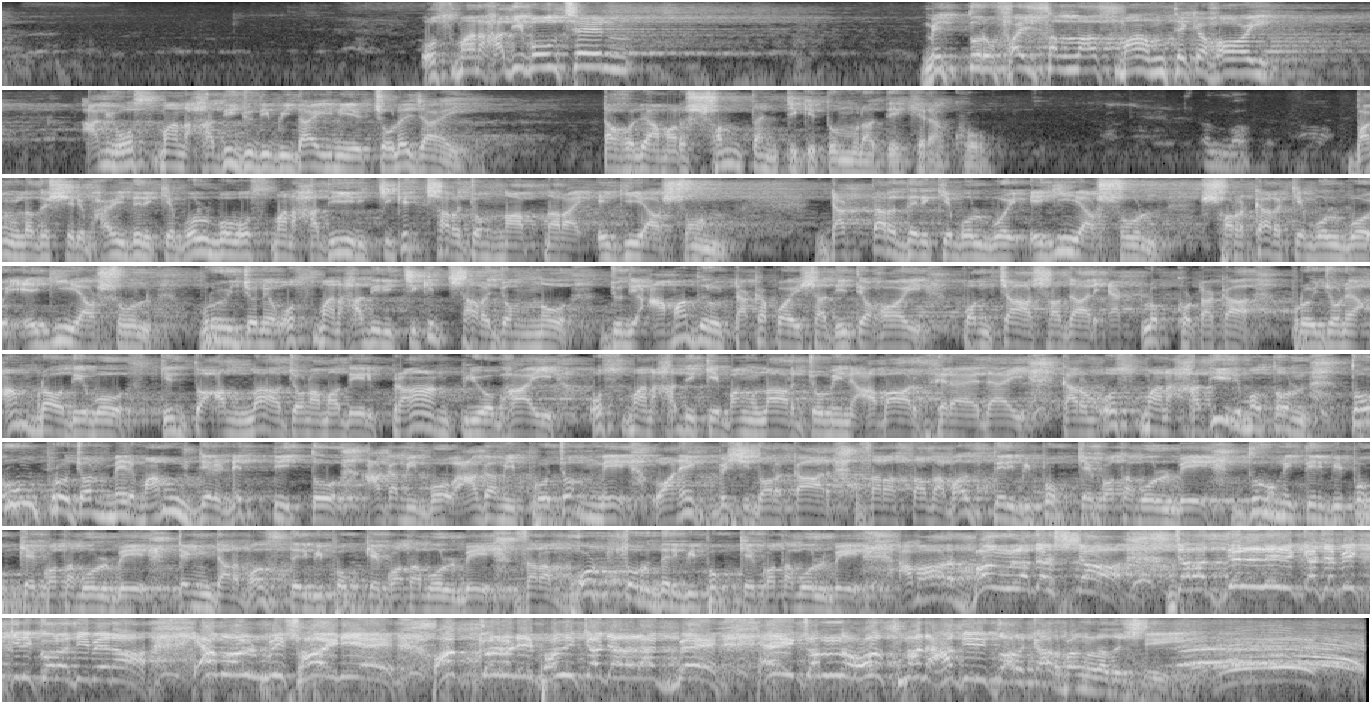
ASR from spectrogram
ওসমান হাদি বলছেন মৃত্যুর ফয়সাল্লা আসমান থেকে হয়। আমি ওসমান হাদি যদি বিদায় নিয়ে চলে যাই তাহলে আমার সন্তানটিকে তোমরা দেখে রাখো। বাংলাদেশের ভাইদেরকে বলব ওসমান হাদির চিকিৎসার জন্য আপনারা এগিয়ে আসুন। ডাক্তারদেরকে বলব, এগিয়ে আসুন, সরকারকে বলব, এগিয়ে আসুন। প্রয়োজনে ওসমান হাদির চিকিৎসার জন্য যদি আমাদেরও টাকা পয়সা দিতে হয়, পঞ্চাশ হাজার, এক লক্ষ টাকা প্রয়োজনে আমরাও দেব। কিন্তু আল্লাহ যেন আমাদের প্রাণ প্রিয় ভাই ওসমান হাদিকে বাংলার জমিনে আবার ফেরায় দেয়। কারণ ওসমান হাদির মতন তরুণ প্রজন্মের মানুষদের নেতৃত্ব আগামী আগামী প্রজন্মে অনেক বেশি দরকার। যারা সাদাবাজদের বিপক্ষে কথা বলবে দুর্নীতির বিপক্ষে কথা বলবে টেন্ডারবাজদের বিপক্ষে কথা বলবে, যারা ভোট চোরদের বিপক্ষে কথা বলবে। আমার বাংলাদেশটা যারা দিল্লির কাছে বিক্রি করে দিবে না, এমন বিষয় নিয়ে অগ্রণী ভূমিকা যারা রাখবে এই জন্য ওসমান হাজির দরকার বাংলাদেশে।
